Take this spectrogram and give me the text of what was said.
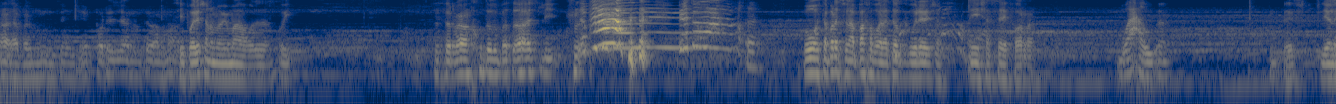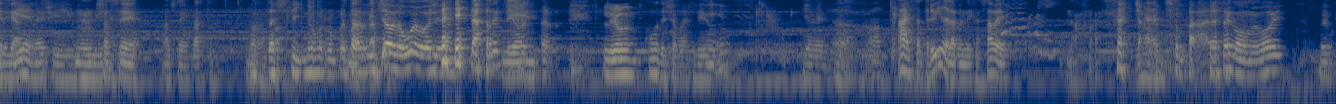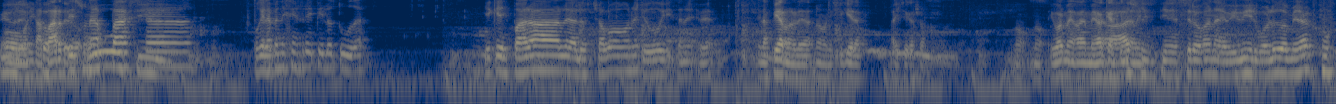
Ah, la sí, por ella no te vas más. Sí, por eso no me veo más, boludo. Uy. Se cerraba justo que pasaba Ashley. Uh, esta parte es una paja porque la tengo que cubrir ella. Y ella se forra. Wow. Es, Leon le decía. bien, Ashley. muy "Mm, bien. ya sé, Ashley, basta. No Basta. Ashley, no me rompas. Basta, Está rinchado los huevos, León. Está re. León. León. ¿Cómo te llamas, León? León. Ah, Ah, es atrevida la pendeja, ¿sabe? No. Chao. ah, chupara, ¿sabes cómo me voy? Me pido Oh, esta parte es una Uy, paja. sí. Porque la pendeja es re pelotuda. Y hay que dispararle a los chabones. Uy, tenés- ve. En las piernas le da. No, ni siquiera. Ahí se cayó. No, no. Igual me, me va a Ah, quedar gente a Ashley mí. tiene cero ganas de vivir, boludo. Mirá cómo,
